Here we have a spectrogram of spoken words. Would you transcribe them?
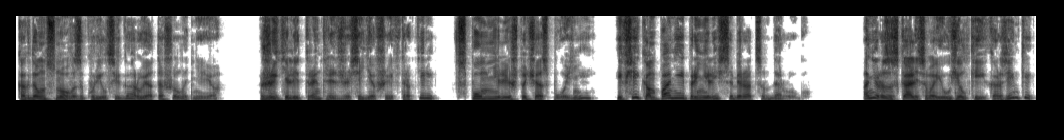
Когда он снова закурил сигару и отошел от нее, жители Трентриджа, сидевшие в трактире, вспомнили, что час поздний, и всей компанией принялись собираться в дорогу. Они разыскали свои узелки и корзинки,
